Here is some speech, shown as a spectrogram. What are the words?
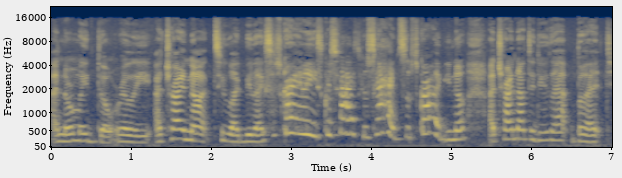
i normally don't really i try not to like be like subscribe subscribe subscribe subscribe you know? I try not to do that but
